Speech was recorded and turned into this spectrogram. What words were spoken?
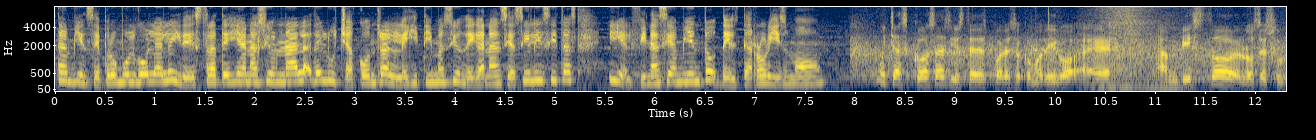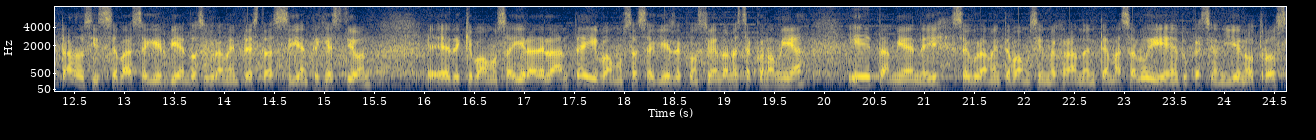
También se promulgó la Ley de Estrategia Nacional de Lucha contra la Legitimación de Ganancias Ilícitas y el Financiamiento del Terrorismo muchas cosas y ustedes por eso, como digo, eh, han visto los resultados y se va a seguir viendo seguramente esta siguiente gestión eh, de que vamos a ir adelante y vamos a seguir reconstruyendo nuestra economía y también eh, seguramente vamos a ir mejorando en temas salud y educación y en otros,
